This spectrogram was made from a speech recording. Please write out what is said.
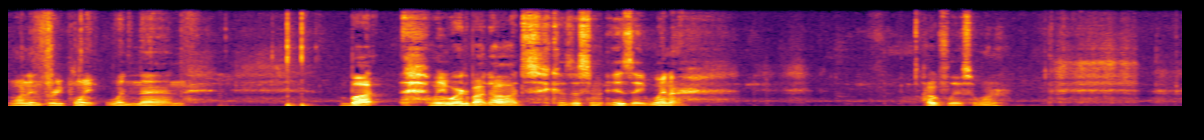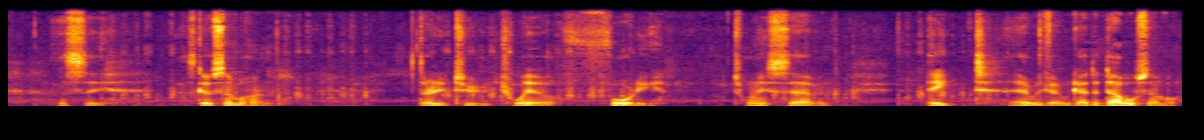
1 in 3.19. But, we ain't worried about the odds, because this one is a winner. Hopefully it's a winner. Let's see. Let's go symbol hunting. 32, 12, 40, 27, 8. There we go. We got the double symbol.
